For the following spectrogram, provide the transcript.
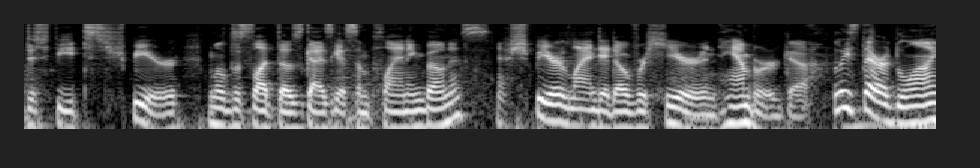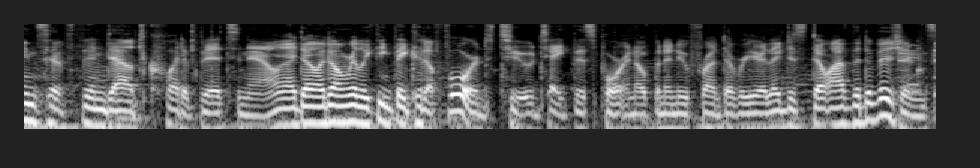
defeat Speer. We'll just let those guys get some planning bonus. Yeah, Speer landed over here in Hamburg. Uh, at least their lines have thinned out quite a bit now. I don't, I don't really think they could afford to take this port and open a new front over here. They just don't have the divisions.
